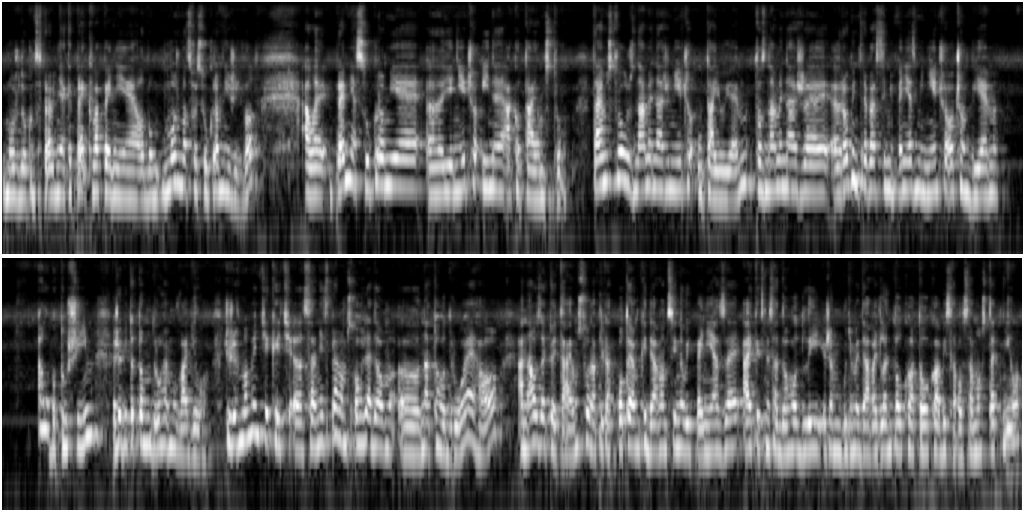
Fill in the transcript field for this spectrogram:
môžu dokonca spraviť nejaké prekvapenie, alebo môžu mať svoj súkromný život. Ale pre mňa súkromie e, je niečo iné ako tajomstvo. Tajomstvo už znamená, že niečo utajujem. To znamená, že robím treba s tými peniazmi niečo, o čom viem, alebo tuším, že by to tomu druhému vadilo. Čiže v momente, keď e, sa nesprávam s ohľadom e, na toho druhého a naozaj to je tajomstvo, napríklad potajomky dávam synovi peniaze, aj keď sme sa dohodli, že mu budeme dávať len toľko a toľko, aby sa osamostatnil,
